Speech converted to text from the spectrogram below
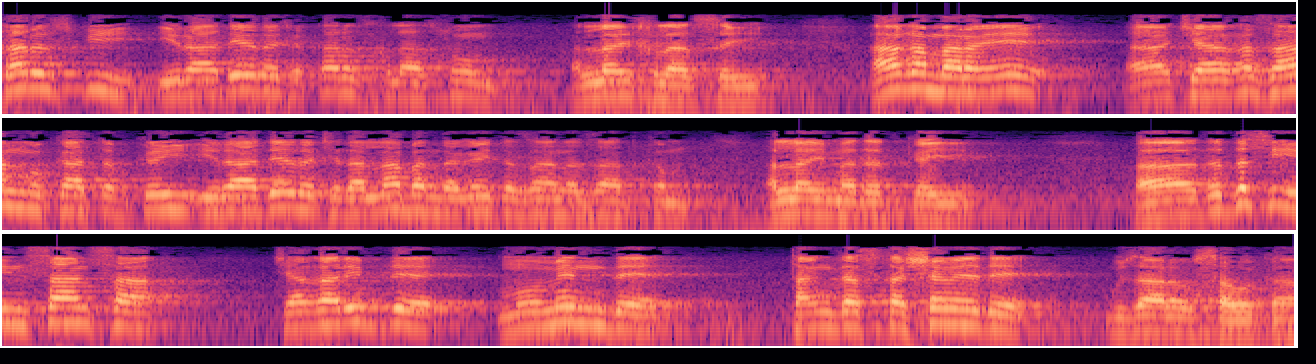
قرض کی اراده ده چې قرض خلاصوم الله اخلاص سي هغه مرای چې هغه ځان مکاتب کوي اراده ده چې د الله بندګۍ ته ځان آزاد کم الله یې مدد کوي د دسی انسان سره چې غریب دی مؤمن دی تنگ دسته شوی دی گزارو سوکا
